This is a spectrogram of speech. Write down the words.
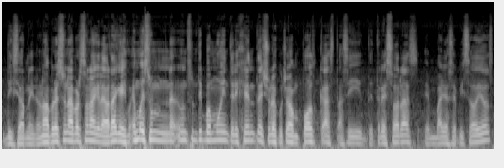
discernirlo. No, pero es una persona que la verdad que es, es un, es un tipo muy inteligente. Yo lo he escuchado en podcast así de tres horas en varios episodios.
